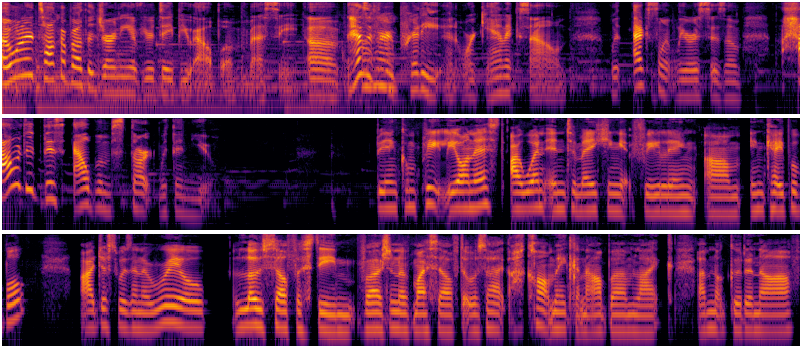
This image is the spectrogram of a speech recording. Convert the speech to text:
I want to talk about the journey of your debut album, Messy. Um, it has a very pretty and organic sound with excellent lyricism. How did this album start within you? being completely honest, I went into making it feeling um, incapable. I just was in a real low self esteem version of myself that was like, I can't make an album, like, I'm not good enough.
